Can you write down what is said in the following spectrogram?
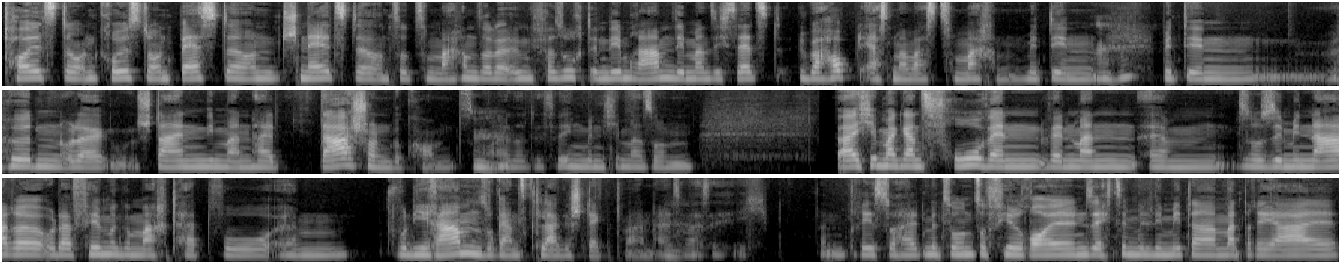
Tollste und Größte und Beste und Schnellste und so zu machen, sondern irgendwie versucht, in dem Rahmen, den man sich setzt, überhaupt erstmal was zu machen mit den, mhm. mit den Hürden oder Steinen, die man halt da schon bekommt. So. Mhm. Also deswegen bin ich immer so ein war ich immer ganz froh, wenn, wenn man ähm, so Seminare oder Filme gemacht hat, wo, ähm, wo die Rahmen so ganz klar gesteckt waren. Also was weiß ich, dann drehst du halt mit so und so viel Rollen, 16 Millimeter Material,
